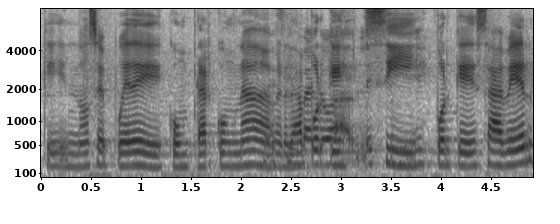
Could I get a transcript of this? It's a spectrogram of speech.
que no se puede comprar con nada, ¿verdad? Porque sí, porque saber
